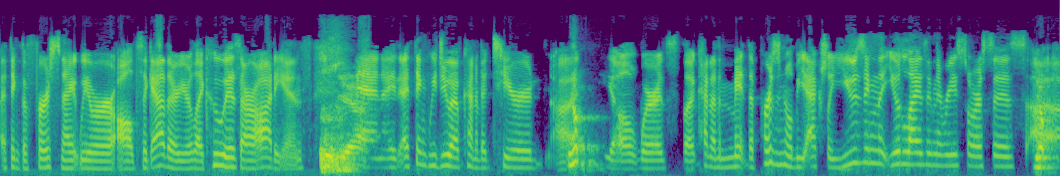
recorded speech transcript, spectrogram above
I think the first night we were all together, you're like, "Who is our audience?" Yeah. And I, I think we do have kind of a tiered uh, yep. deal where it's the kind of the the person who'll be actually using the utilizing the resources, yep. um,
